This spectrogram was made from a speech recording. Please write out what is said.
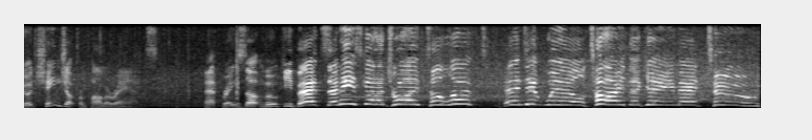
good changeup from Pomeranz. That brings up Mookie Betts, and he's going to drive to left, and it will tie the game at two.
